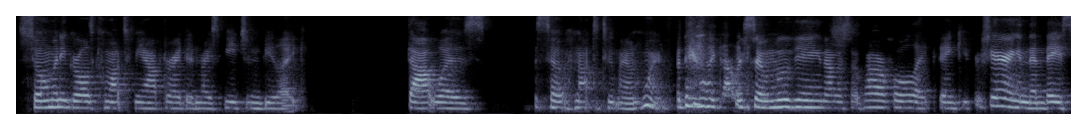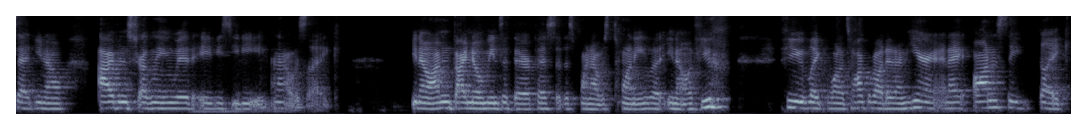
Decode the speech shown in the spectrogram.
so many girls come up to me after I did my speech and be like, that was so not to toot my own horn, but they were like, that was so moving. That was so powerful. Like, thank you for sharing. And then they said, you know, I've been struggling with ABCD. And I was like, you know, I'm by no means a therapist at this point. I was 20, but you know, if you if you like want to talk about it, I'm here. And I honestly like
